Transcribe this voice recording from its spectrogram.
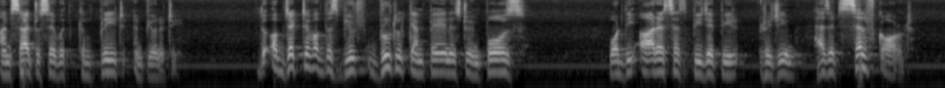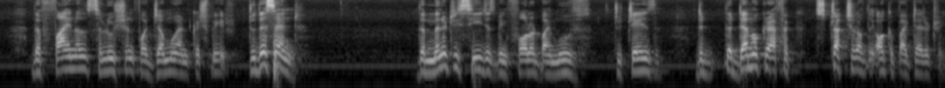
I'm sad to say, with complete impunity. The objective of this brutal campaign is to impose what the RSS BJP regime has itself called the final solution for Jammu and Kashmir. To this end, the military siege is being followed by moves to change the, the demographic structure of the occupied territory.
